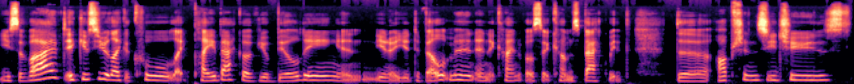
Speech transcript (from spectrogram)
you survived. It gives you like a cool like playback of your building and, you know, your development and it kind of also comes back with the options you choose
